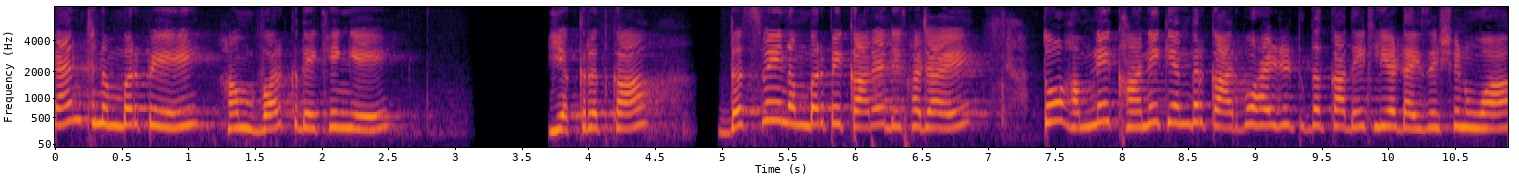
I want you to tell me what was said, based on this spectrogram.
टेंथ नंबर पे हम वर्क देखेंगे। यकृत का दसवें नंबर पे कार्य देखा जाए तो हमने खाने के अंदर कार्बोहाइड्रेट का देख लिया डाइजेशन हुआ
